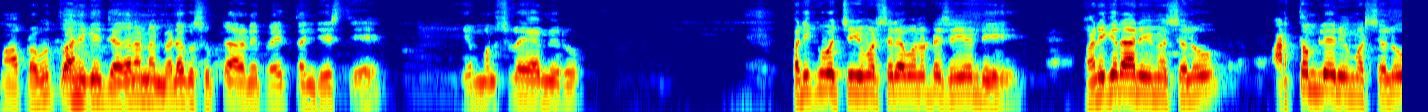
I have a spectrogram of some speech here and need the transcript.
మా ప్రభుత్వానికి జగనన్న మెడకు చుట్టాలని ప్రయత్నం చేస్తే ఏం మనుషులయ్యా మీరు? పనికి వచ్చే విమర్శలు ఏమైనా ఉంటే చేయండి. పనికిరాని విమర్శలు అర్థం లేని విమర్శలు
